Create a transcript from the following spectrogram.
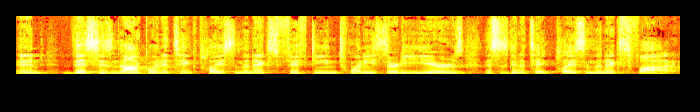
and this is not going to take place in the next 15, 20, 30 years. This is going to take place in the next five.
